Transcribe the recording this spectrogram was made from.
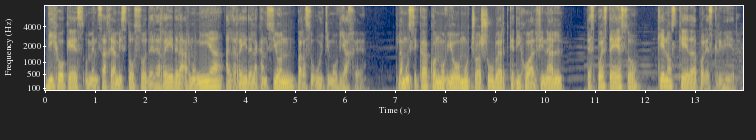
dijo que es un mensaje amistoso del rey de la armonía al rey de la canción para su último viaje. La música conmovió mucho a Schubert que dijo al final, después de eso, ¿qué nos queda por escribir?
